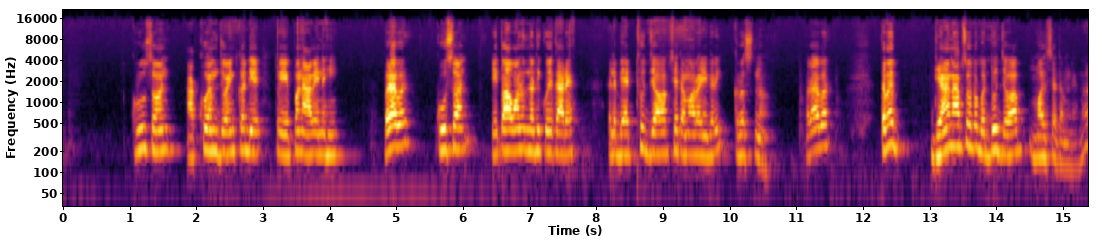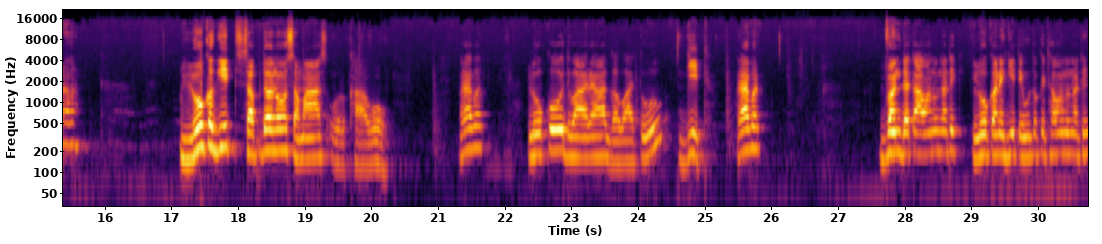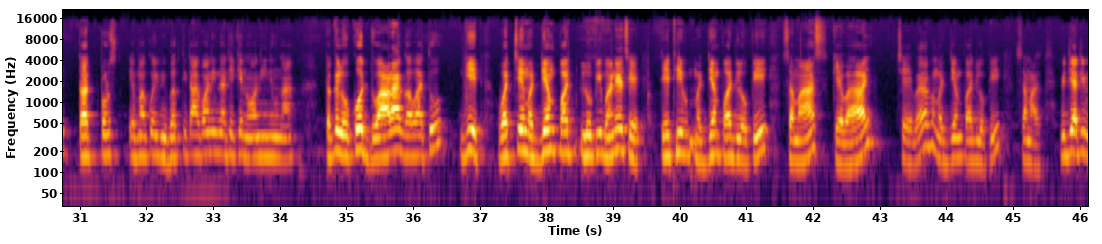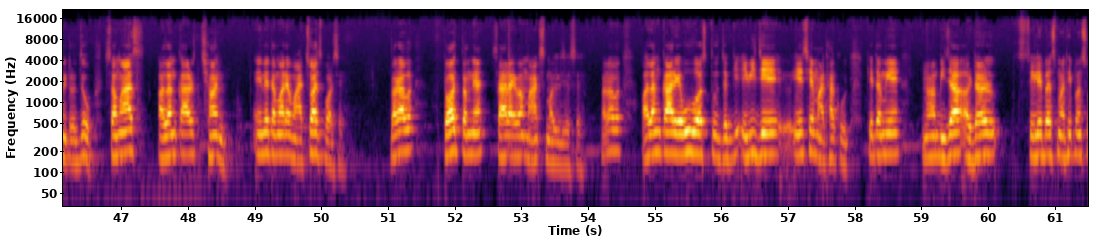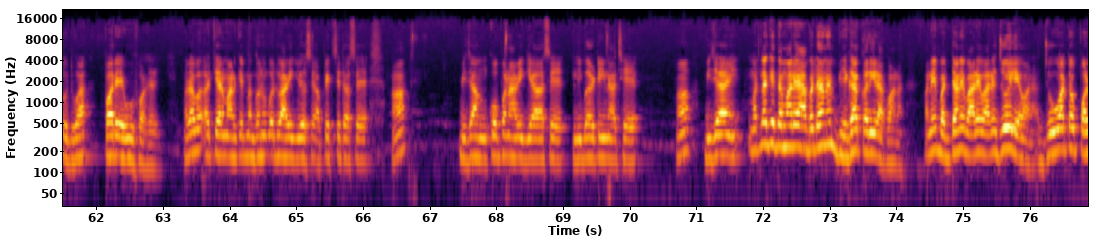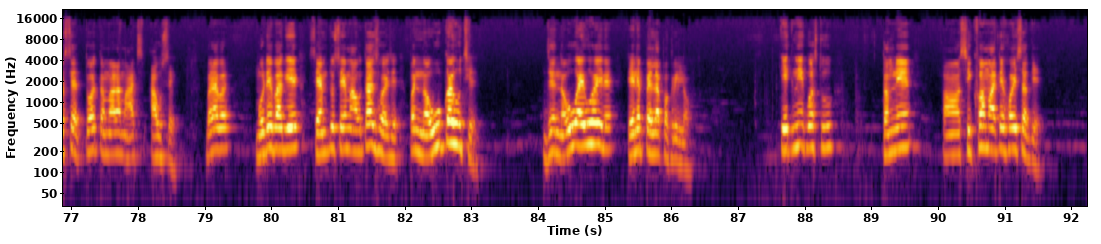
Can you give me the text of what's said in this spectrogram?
કૃષણ આખું એમ જોઈન્ટ કરી દે તો એ પણ આવે નહીં. બરાબર? કુશન એ તો આવવાનું જ નથી કોઈ કારે. એટલે બેઠું જ જવાબ છે તમારો અહીં કરી કૃષ્ણ. બરાબર? તમે ધ્યાન આપશો તો બધું જ જવાબ મળશે તમને. બરાબર? લોકગીત શબ્દનો સમાસ ઓળખાવો. બરાબર? લોકો દ્વારા ગવાતું ગીત. બરાબર? દ્વંદ્વ તો આવવાનું નથી, લોક અને ગીત એવું તો કે થવાનું નથી. તત્પુરુષ એમાં કોઈ વિભક્તિ આવવાની નથી કે નોનીનું ના તો કે લોકો દ્વારા ગવાતું ગીત વચ્ચે મધ્યમ પદ લોપી બને છે. તેથી મધ્યમ પદ લોપી સમાસ કહેવાય છે. બરાબર? મધ્યમ પદ લોપી સમાસ. વિદ્યાર્થી મિત્રો, જો સમાસ, અલંકાર, છંદ એને તમારે વાંચવા જ પડશે. બરાબર? તો જ તમને સારા એવા માર્ક્સ મળી જશે. બરાબર? અલંકાર એવું વસ્તુ, જગ્યા, એવી જે, એ છે માથાકૂટ કે તમે બીજા અઢાર સિલેબસમાંથી પણ શોધવા પર એવું હોય. બરાબર? અત્યારે માર્કેટમાં ઘણું બધું આવી ગયું હશે, અપેક્ષિત હશે, હા? બીજા અંકો પણ આવી ગયા હશે, લિબર્ટીના છે, હા? બીજા મતલબ કે તમારે આ બધાને ભેગા કરી રાખવાના અને એ બધાને વારે વારે જોઈ લેવાના. જોવા તો પડશે તો તમારા માર્ક્સ આવશે. બરાબર? મોટે ભાગે સેમ ટુ સેમ આવતા જ હોય છે, પણ નવું કયું છે? જે નવું આવ્યું હોય ને, તેને પહેલાં પકડી લો. એકની એક વસ્તુ તમને શીખવા માટે હોઈ શકે,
